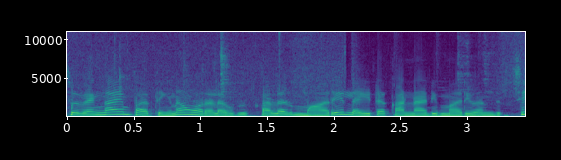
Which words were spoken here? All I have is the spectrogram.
ஸோ வெங்காயம் பார்த்தீங்கன்னா ஓரளவுக்கு கலர் மாறி லைட்டாக கண்ணாடி மாதிரி வந்துருச்சு.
